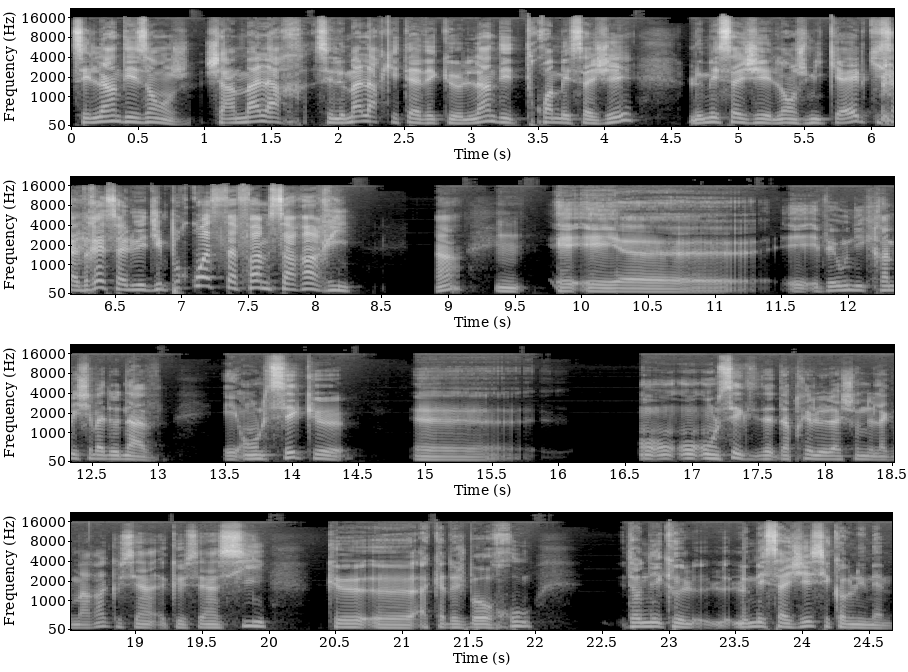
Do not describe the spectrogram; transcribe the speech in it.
C'est l'un des anges. C'est un malach. C'est le malach qui était avec eux, l'un des trois messagers, le messager, l'ange Michael, qui s'adresse à lui et dit Pourquoi ta femme Sarah rit? Hein Mm. Et, et, euh. Et on le sait que. euh, on, on- on le sait d'après le Lachon de l'Agmara que c'est que c'est ainsi que euh, Akadosh Baruch étant donné que le, le messager c'est comme lui-même.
